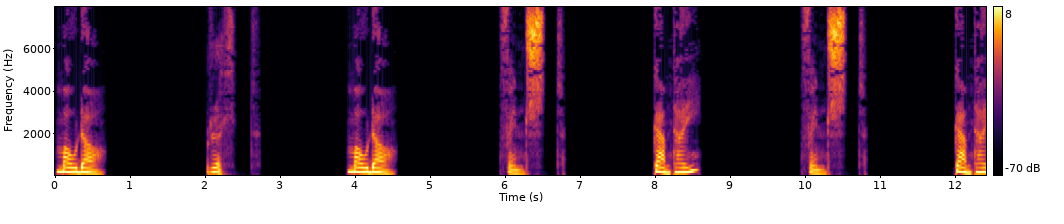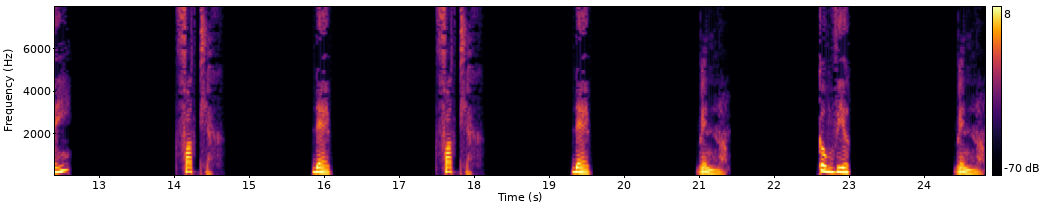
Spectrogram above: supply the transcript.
Màu đỏ. Rautt. Màu đỏ. Finnst. Cảm thấy. Finnst. Cảm thấy. Falleg. Đẹp. Falleg. Đẹp. Vinna. Công việc. Vinna.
